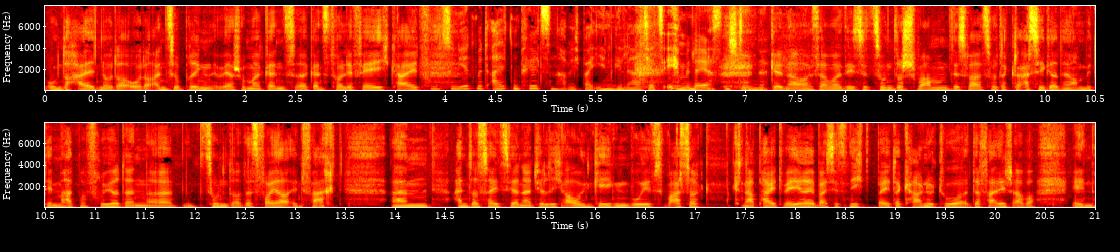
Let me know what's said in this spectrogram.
unterhalten oder, oder anzubringen, wäre schon mal ganz, äh, ganz tolle Fähigkeit. Funktioniert mit alten Pilzen, habe ich bei Ihnen gelernt, jetzt eben in der ersten Stunde. genau, sagen wir, diese Zunderschwamm, das war so der Klassiker, mit dem hat man früher dann äh, Zunder, das Feuer entfacht. Ähm, andererseits wäre natürlich auch in Gegenden, wo jetzt Wasserknappheit wäre, was jetzt nicht bei der Kanutour der Fall ist, aber in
